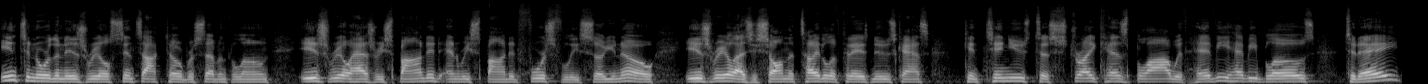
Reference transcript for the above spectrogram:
into northern Israel since October 7th alone. Israel has responded and responded forcefully. So, you know, Israel, as you saw in the title of today's newscast, continues to strike Hezbollah with heavy, heavy blows. Today,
